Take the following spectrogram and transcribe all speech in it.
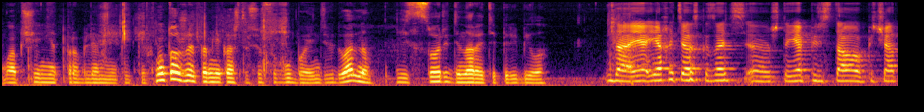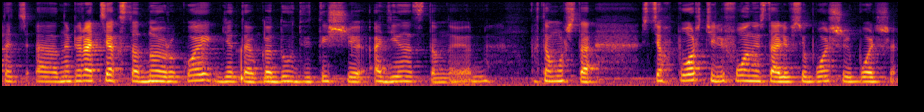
вообще нет проблем никаких. Ну, тоже это, мне кажется, все сугубо индивидуально. И сори, Динара, я тебя перебила. Да, я, я хотела сказать, э, что я перестала печатать, э, набирать текст одной рукой где-то в году в 2011, наверное. Потому что с тех пор телефоны стали все больше и больше.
